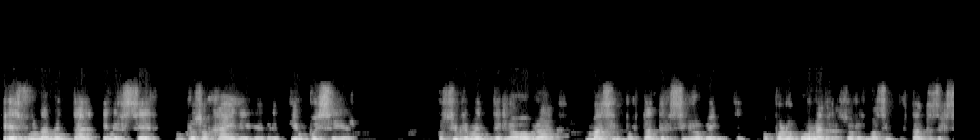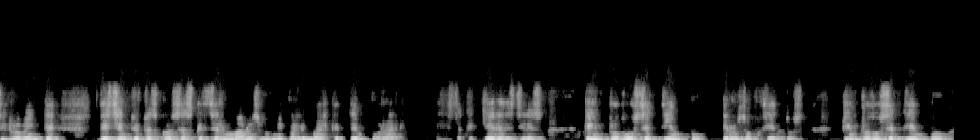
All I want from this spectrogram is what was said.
es fundamental en el ser. Incluso Heidegger, el tiempo y ser, posiblemente la obra más importante del siglo XX, o por una de las obras más importantes del siglo XX, dice, entre otras cosas, que el ser humano es el único animal que temporal. ¿Qué quiere decir eso? que introduce tiempo en los objetos, que introduce tiempo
